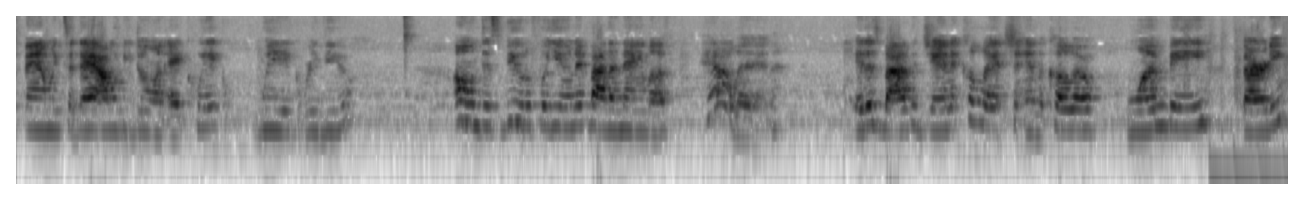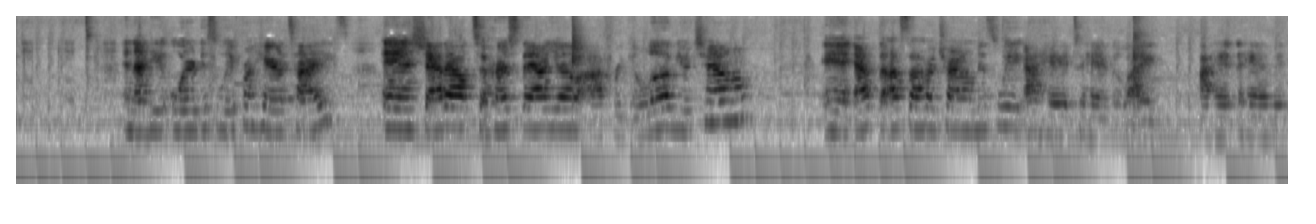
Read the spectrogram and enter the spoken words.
family, today I will be doing a quick wig review on this beautiful unit by the name of Helen. It is by the Janet Collection in the color 1B30 and I did order this wig from Hair Tights. And shout out to Herstyleyo I freaking love your channel. And after I saw her try on this wig I had to have it like I had to have it.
